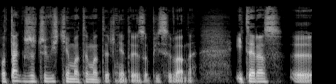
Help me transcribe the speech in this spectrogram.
Bo tak rzeczywiście matematycznie to jest opisywane. I teraz y,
